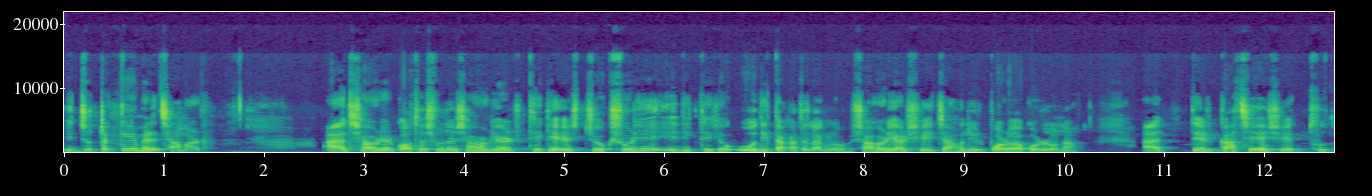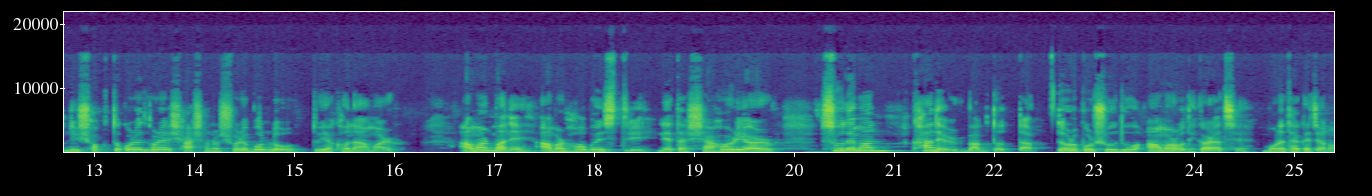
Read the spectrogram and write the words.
ইজ্জতটা কে মেরেছে আমার? আয়াত শাহরিয়ার কথা শুনে শাহরিয়ার থেকে চোখ সরিয়ে এদিক থেকে ওদিক তাকাতে লাগল। শাহরিয়ার সেই চাহনির পরোয়া করল না। আয়াতের কাছে এসে থুতনি শক্ত করে ধরে শাসানো সরে বলল, তুই এখন আমার। আমার মানে আমার হব স্ত্রী। নেতা শাহরিয়ার সুলেমান খানের বাগদত্তা। তোর উপর শুধু আমার অধিকার আছে। মনে থাকে যেন।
